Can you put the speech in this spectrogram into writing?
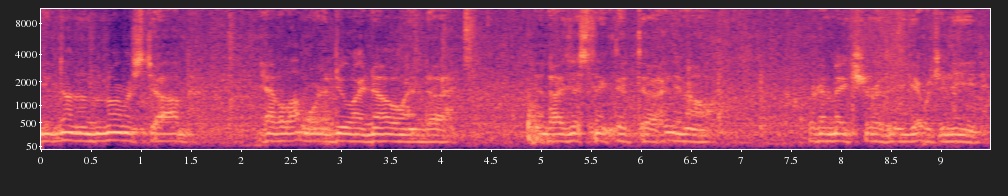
You've done an enormous job. You have a lot more to do, I know, and uh, and I just think that uh, you know we're going to make sure that you get what you need.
